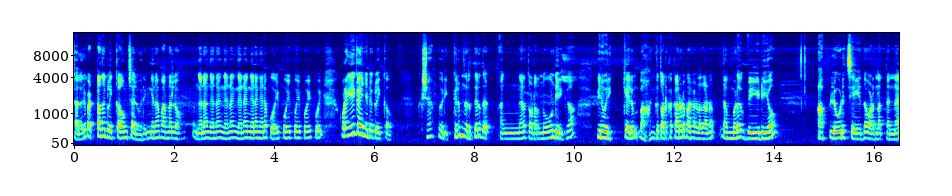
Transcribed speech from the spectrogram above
ചിലർ പെട്ടെന്ന് ക്ലിക്കാവും ചിലവർ ഇങ്ങനെ പറഞ്ഞല്ലോ. ഇങ്ങനെ അങ്ങനെ അങ്ങനെ അങ്ങനെ അങ്ങനെ അങ്ങനെ പോയി പോയി പോയി പോയി പോയി. കുറേ കഴിഞ്ഞിട്ട് ക്ലിക്കാവും പക്ഷെ ഒരിക്കലും നിർത്തരുത്. അങ്ങനെ തുടർന്നുകൊണ്ടിരിക്കുക. പിന്നെ ഒരിക്കലും എനിക്ക് തുടക്കക്കാരോട് പറയാനുള്ളതാണ്. നമ്മൾ വീഡിയോ അപ്ലോഡ് ചെയ്ത ഉടനെ തന്നെ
